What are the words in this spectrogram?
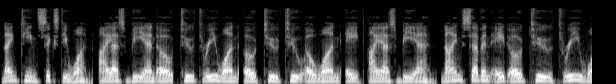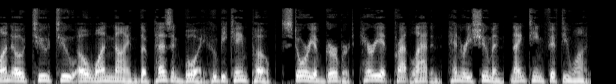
1961, ISBN 0-231-02201-8 ISBN 9780231022019 The Peasant Boy Who Became Pope, Story of Gerbert, Harriet Pratt Lattin, Henry Schuman, 1951.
